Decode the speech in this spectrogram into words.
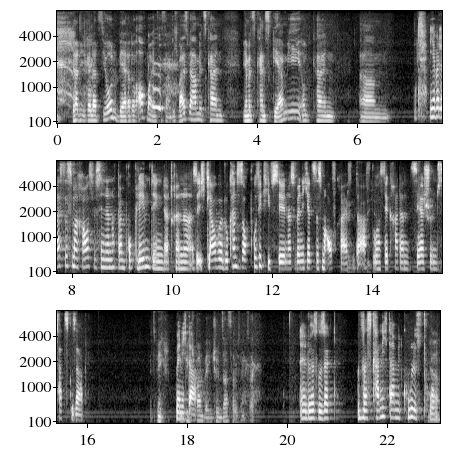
ja, die Relation wäre doch auch mal interessant. Ich weiß, wir haben jetzt kein, wir haben jetzt kein Me und kein, ähm, Ja, aber lass das mal raus. Wir sind ja noch beim Problemding da drin. Also ich glaube, du kannst es auch positiv sehen. Also wenn ich jetzt das mal aufgreifen darf. Du hast ja gerade einen sehr schönen Satz gesagt. jetzt bin ich, Wenn bin ich darf. gespannt, welchen schönen Satz habe ich denn gesagt. Äh, Du hast gesagt, was kann ich damit Cooles tun? Ja.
